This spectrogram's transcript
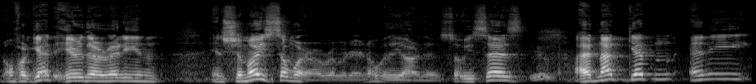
don't forget, here they're already in in Shemoy somewhere, or wherever they know where they are there. So he says, I had not gotten any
